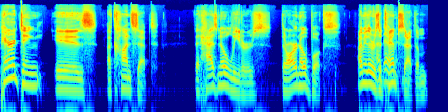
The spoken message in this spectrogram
parenting is a concept that has no leaders. There are no books. I mean, there's Uh, attempts at them,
